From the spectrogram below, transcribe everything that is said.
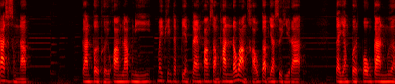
ราชสำนัก การเปิดเผยความลับนี้ไม่เพียงแต่เปลี่ยนแปลงความสัมพันธ์ระหว่างเขากับยาสึฮิระ แต่ยังเปิดโปงการเมือง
